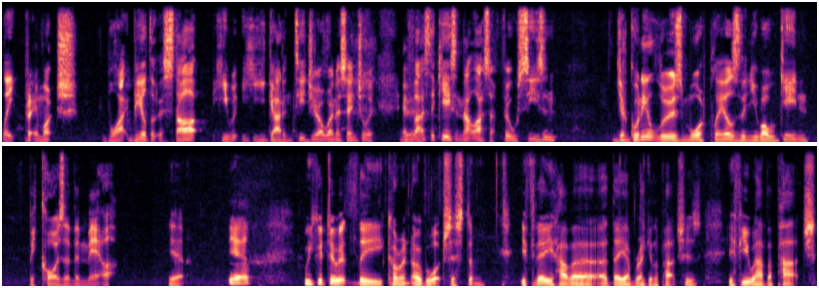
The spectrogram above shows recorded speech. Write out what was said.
like pretty much Blackbeard at the start, he he guaranteed you a win essentially. If Yeah. that's the case and that lasts a full season, you're going to lose more players than you will gain because of the meta. Yeah. Yeah. We could do it the current Overwatch system. If they have a, a they have regular patches. If you have a patch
